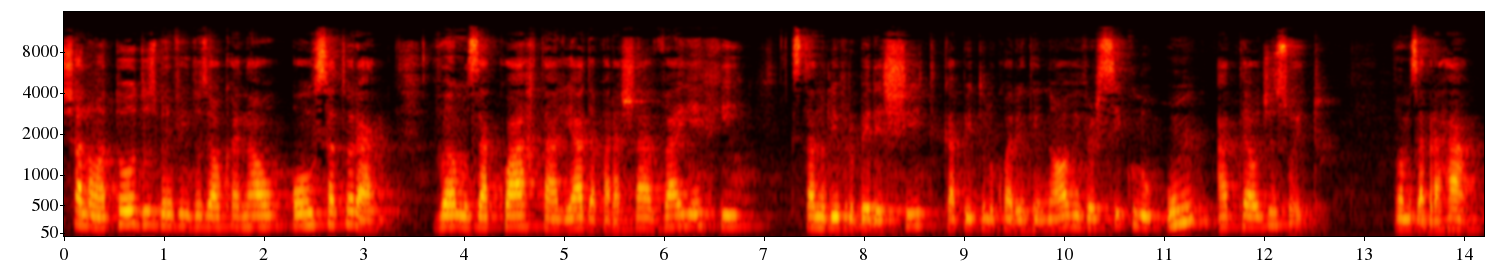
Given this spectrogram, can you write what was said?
Shalom a todos, bem-vindos ao canal Ouça a Torá. Vamos à quarta aliada para Shá Vaierri, que está no livro Bereshit, capítulo 49, versículo 1 até o 18. Vamos abrahar?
